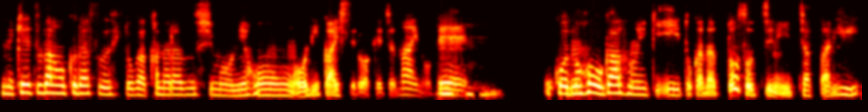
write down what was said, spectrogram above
ね、決断を下す人が必ずしも日本を理解してるわけじゃないので、この方が雰囲気いいとかだとそっちに行っちゃったり、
